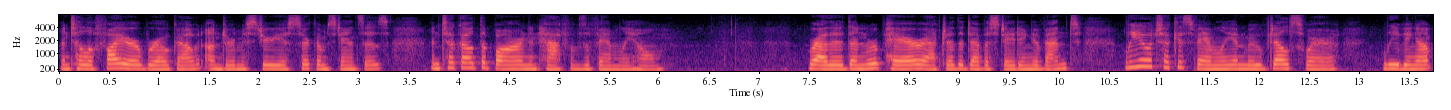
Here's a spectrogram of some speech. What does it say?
until a fire broke out under mysterious circumstances and took out the barn and half of the family home. Rather than repair after the devastating event, Leo took his family and moved elsewhere, leaving up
